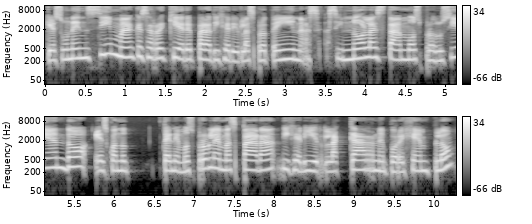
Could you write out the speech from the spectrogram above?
que es una enzima que se requiere para digerir las proteínas. Si no la estamos produciendo, es cuando tenemos problemas para digerir la carne, por ejemplo.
